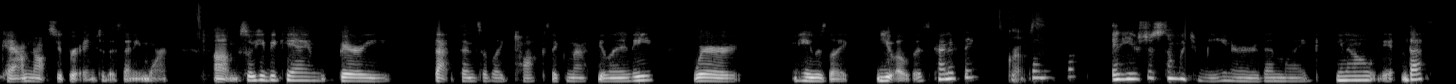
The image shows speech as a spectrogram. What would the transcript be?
okay, I'm not super into this anymore. Um so he became very that sense of like toxic masculinity where he was like you owe this kind of thing Gross. if that makes sense. And he was just so much meaner than like, you know, that's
